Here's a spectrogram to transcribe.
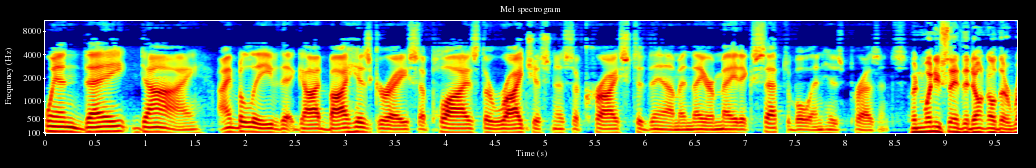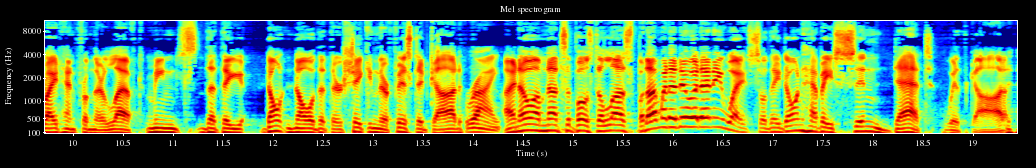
when they die, I believe that God, by His grace, applies the righteousness of Christ to them and they are made acceptable in His presence. And when you say they don't know their right hand from their left, means that they don't know that they're shaking their fist at God. Right. I know I'm not supposed to lust, but I'm going to do it anyway. So they don't have a sin debt with God.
